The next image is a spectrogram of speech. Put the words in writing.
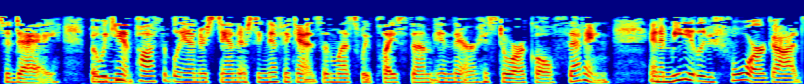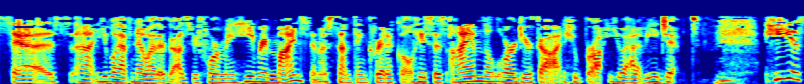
today. But we can't possibly understand their significance unless we place them in their historical setting. And immediately before God says, uh, you will have no other gods before me, he reminds them of something critical. He says, I am the Lord your God who brought you out of Egypt. He is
